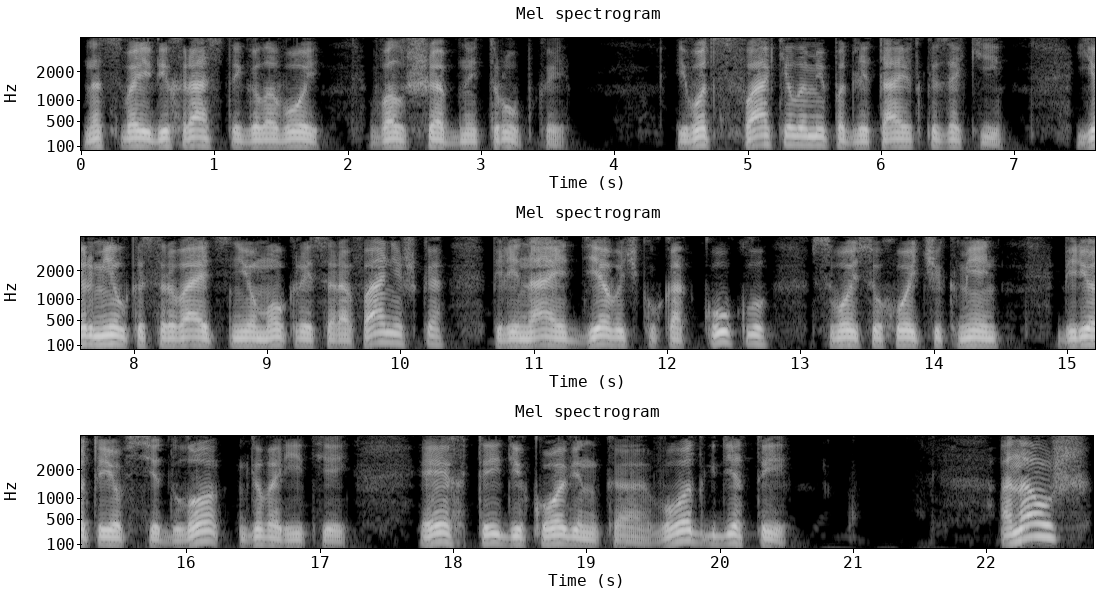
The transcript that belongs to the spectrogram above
над своей вихрастой головой волшебной трубкой. И вот с факелами подлетают казаки. Ермилка срывает с нее мокрое сарафанишко, пеленает девочку, как куклу, в свой сухой чекмень, берет ее в седло, говорит ей, «Эх ты, диковинка, вот где ты!» Она уж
